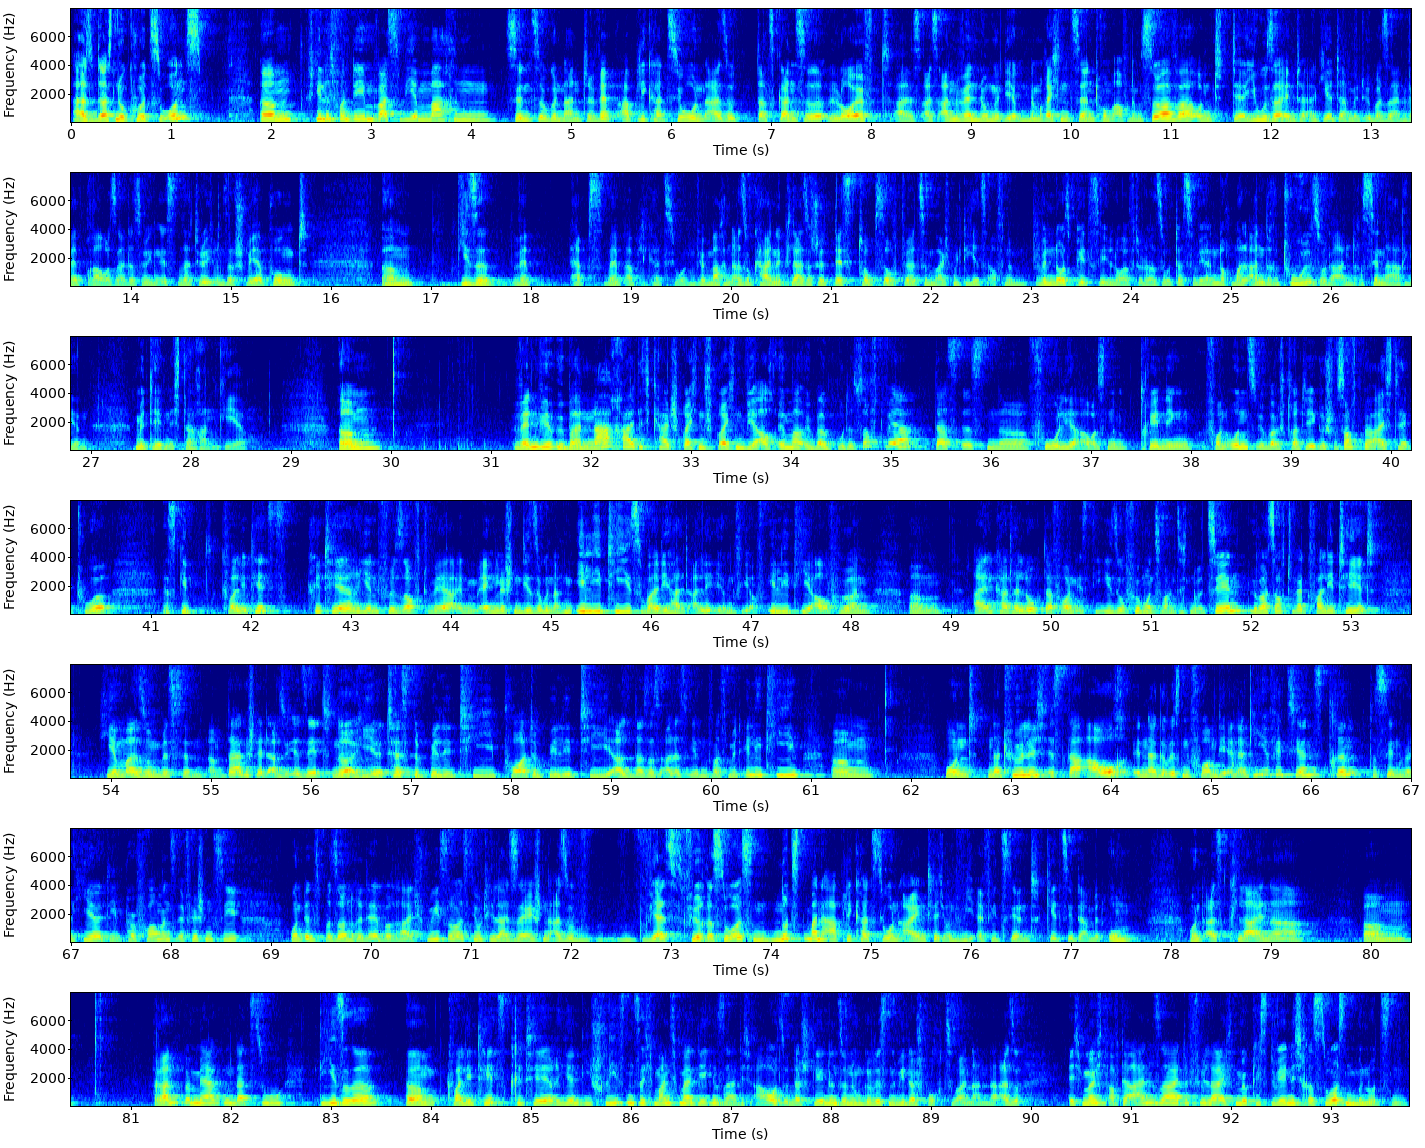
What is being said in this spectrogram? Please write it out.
Also das nur kurz zu uns. Ähm, vieles von dem, was wir machen, sind sogenannte Web-Applikationen. Also das Ganze läuft als, als Anwendung in irgendeinem Rechenzentrum auf einem Server und der User interagiert damit über seinen Webbrowser. Deswegen ist natürlich unser Schwerpunkt ähm, diese Web-Apps, Web-Applikationen. Wir machen also keine klassische Desktop-Software zum Beispiel, die jetzt auf einem Windows-PC läuft oder so. Das wären nochmal andere Tools oder andere Szenarien, mit denen ich daran gehe. Ähm, wenn wir über Nachhaltigkeit sprechen, sprechen wir auch immer über gute Software. Das ist eine Folie aus einem Training von uns über strategische Softwarearchitektur. Es gibt Qualitätskriterien für Software, im Englischen die sogenannten ILITs, weil die halt alle irgendwie auf ILIT aufhören. Ähm, ein Katalog davon ist die ISO 25010 über Softwarequalität hier mal so ein bisschen ähm, dargestellt. Also ihr seht ne, hier Testability, Portability, also das ist alles irgendwas mit Ility. Ähm, und natürlich ist da auch in einer gewissen Form die Energieeffizienz drin. Das sehen wir hier, die Performance Efficiency und insbesondere der Bereich Resource Utilization, also was für Ressourcen nutzt meine Applikation eigentlich und wie effizient geht sie damit um. Und als kleiner ähm, Randbemerkung dazu, diese ähm, Qualitätskriterien, die schließen sich manchmal gegenseitig aus und da stehen in so einem gewissen Widerspruch zueinander. Also ich möchte auf der einen Seite vielleicht möglichst wenig Ressourcen benutzen.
